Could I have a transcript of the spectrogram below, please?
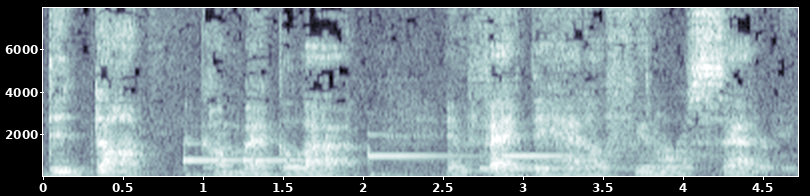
did not come back alive. In fact, they had her funeral Saturday.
